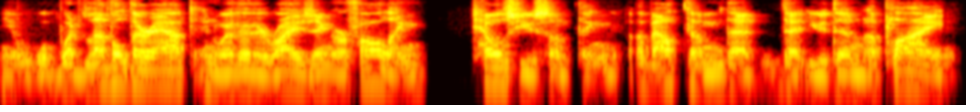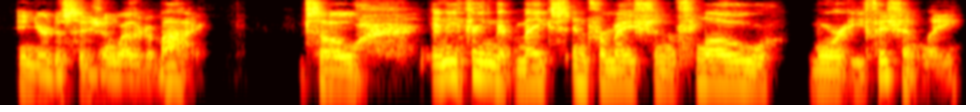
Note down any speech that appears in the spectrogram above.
you know, what level they're at and whether they're rising or falling tells you something about them that that you then apply in your decision whether to buy. So anything that makes information flow more efficiently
